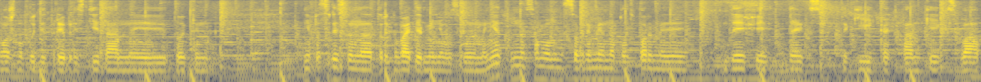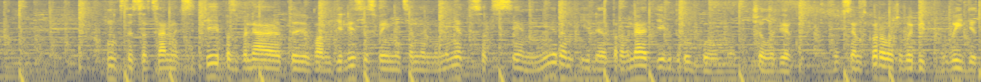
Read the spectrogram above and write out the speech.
можно будет приобрести данный токен непосредственно торговать, обменивать свою монету на самом современной платформе DeFi, DEX, такие как PancakeSwap. Функции социальных сетей позволяют вам делиться своими ценными монетами со всем миром или отправлять их другому человеку. Совсем скоро уже выйдет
